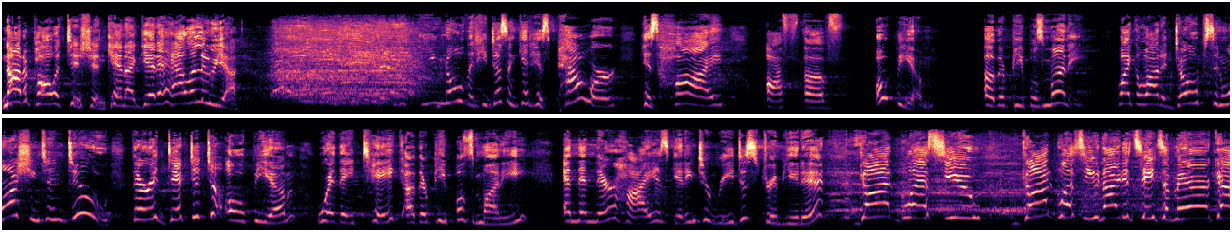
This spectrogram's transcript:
not a politician. Can I get a hallelujah? You know that he doesn't get his power, his high, off of opium, other people's money. Like a lot of dopes in Washington do. They're addicted to opium, where they take other people's money and then their high is getting to redistribute it. God bless you. God bless the United States of America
